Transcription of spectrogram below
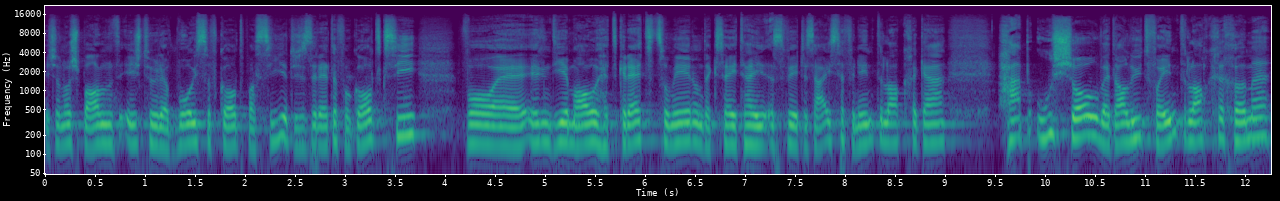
ist ja noch spannend, ist durch eine Voice of God passiert. War ein Reden von Gott, gewesen, wo äh, irgendwie mal hat geredet zu mir und hat gesagt, hey, es wird ein ISF in Interlaken geben. Hab Ausschau, wenn da Leute von Interlaken kommen,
